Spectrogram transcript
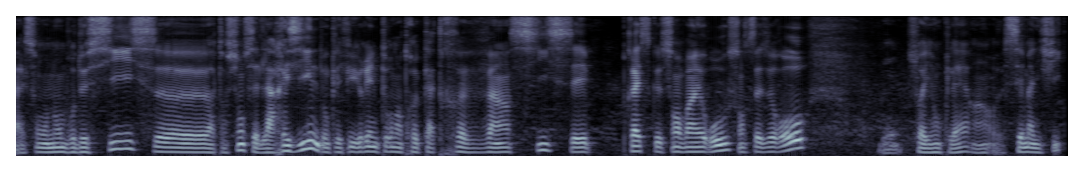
Elles sont au nombre de 6. Euh, attention, c'est de la résine, donc les figurines tournent entre 86 et presque 120 euros, 116 euros. Bon, soyons clairs, hein, c'est magnifique.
